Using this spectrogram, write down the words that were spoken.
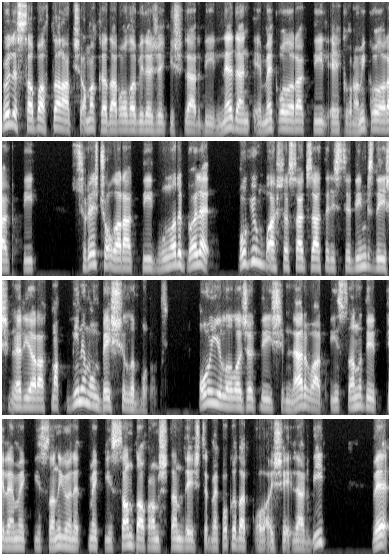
böyle sabahtan akşama kadar olabilecek işler değil. Neden? Emek olarak değil, ekonomik olarak değil, süreç olarak değil. Bunları böyle bugün başlasak zaten istediğimiz değişimleri yaratmak minimum 5 yılı bulur. 10 yıl alacak değişimler var. İnsanı da etkilemek, insanı yönetmek, insan davranışlarını değiştirmek o kadar kolay şeyler değil. Ve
